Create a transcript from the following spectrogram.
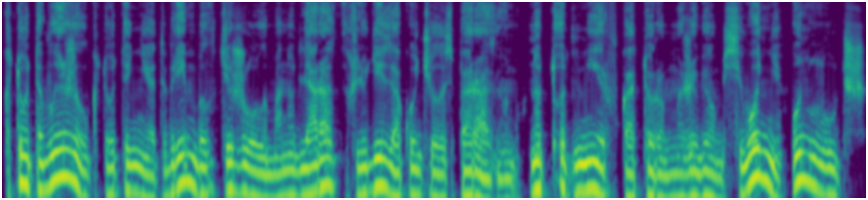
Кто-то выжил, кто-то нет. Время было тяжелым, оно для разных людей закончилось по-разному. Но тот мир, в котором мы живем сегодня, он лучше.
